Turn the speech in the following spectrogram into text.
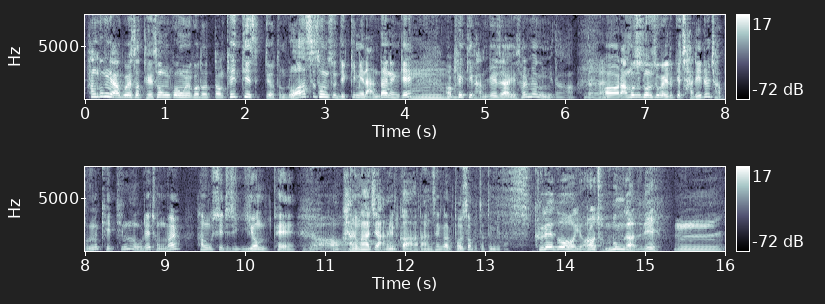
한국 야구에서 대성공을 거뒀던 KT에서 뛰었던 로하스 선수 느낌이 난다는 게 음. 어, KT 관계자의 설명입니다. 네. 어, 라모스 선수가 이렇게 자리를 잡으면 KT는 올해 정말 한국 시리즈 2연패 어, 가능하지 않을까라는 생각이 벌써부터 듭니다. 그래도 여러 전문가들이 음,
